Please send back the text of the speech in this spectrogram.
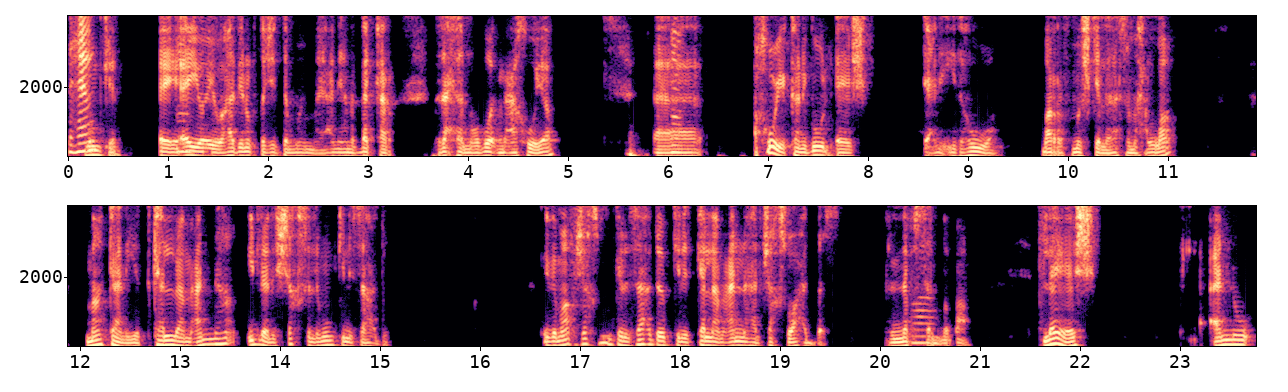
فهمت؟ ممكن. اي. أيوه أيوه هذه نقطة جدا مهمة. يعني أنا أتذكر فتحت الموضوع مع أخويا. آه أخوي كان يقول إيش؟ يعني إذا هو مر في مشكلة لا سمح الله ما كان يتكلم عنها إلا للشخص اللي ممكن يساعده. إذا ما في شخص ممكن يساعده يمكن يتكلم عنها لشخص واحد بس Wow. النظام. ليش؟ لأنه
